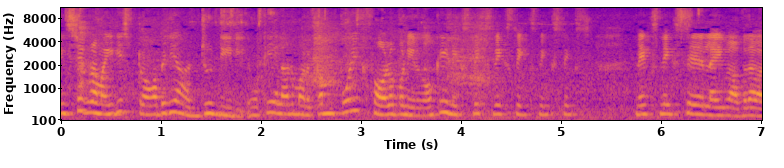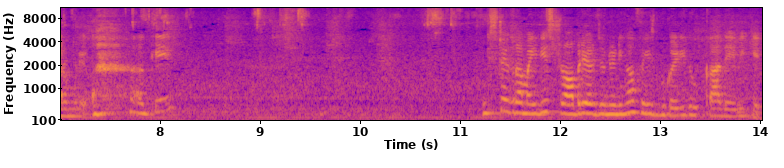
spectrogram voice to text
Instagram ID strawberry Arjun DD. Okay எல்லாரும் மறக்காம போய் ஃபாலோ பண்ணிடுங்க okay next next next next next next next next live அப்போ தான் வர முடியும். Okay Instagram ID strawberry Arjun டிடிங்க ஃபேஸ்புக் ஐடி துப்கா தேவிகே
